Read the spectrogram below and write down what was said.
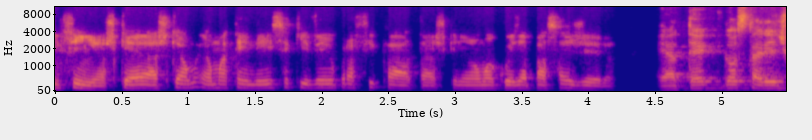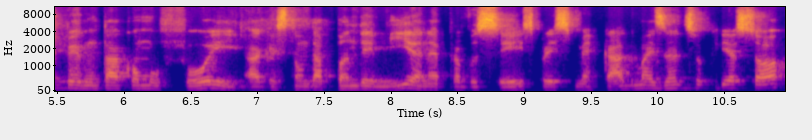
enfim, acho que é, acho que é, é uma tendência que veio para ficar, tá? Acho que não é uma coisa passageira. É, até gostaria de perguntar como foi a questão da pandemia, né, para vocês, para esse mercado, mas antes eu queria só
